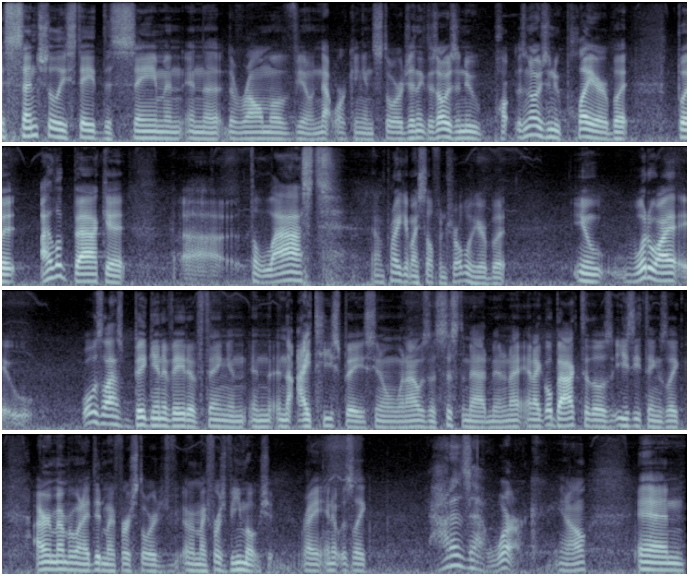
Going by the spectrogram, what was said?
essentially stayed the same in, in the, the realm of you know networking and storage. I think there's always a new, there's always a new player, but, but I look back at uh, the last, I'll probably get myself in trouble here, but you know, what do I, what was the last big innovative thing in, in, in, the IT space, you know, when I was a system admin? And I, and I go back to those easy things. Like, I remember when I did my first storage, or my first vMotion, right? And it was like, how does that work, you know? And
